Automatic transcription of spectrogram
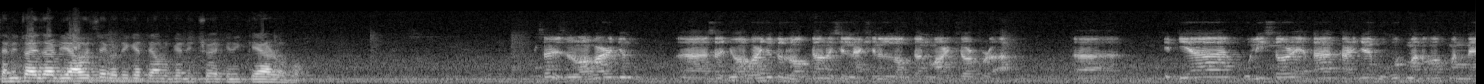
চেনিটাইজাৰ দিয়া হৈছে গতিকে তেওঁলোকে নিশ্চয় এইখিনি কেয়াৰ ল'ব। যোৱাবাৰ যোৱাবাৰ যিটো লকডাউন হৈছিল নেশ্যনেল লকডাউন মাৰ্চৰ পৰা তেতিয়া পুলিচৰ এটা কাৰ্যই বহুত মানুহক মানে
